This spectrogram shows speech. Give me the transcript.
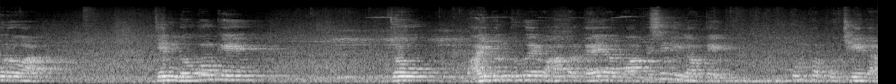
बुरा हुआ, जिन लोगों के जो भाई बंधु हुए वहाँ पर गए और वापस ही नहीं लौटे, उनको पूछिएगा,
